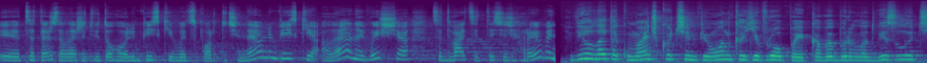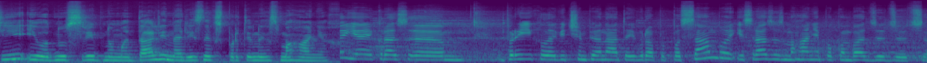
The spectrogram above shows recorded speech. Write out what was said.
е, це теж залежить від того, олімпійський вид спорту чи не олімпійський, але найвища це 20 тисяч гривень. Віолета Кумечко, чемпіонка Європи, яка виборола дві золоті і одну срібну медалі на різних спортивних змаганнях. Я якраз е, приїхала від чемпіонату Європи по самбо і зразу змагання по комбат дзюдзюцю.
